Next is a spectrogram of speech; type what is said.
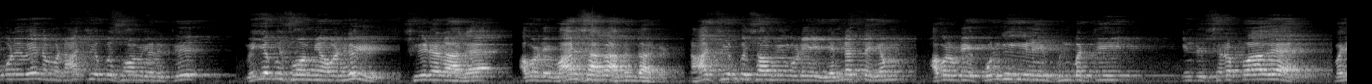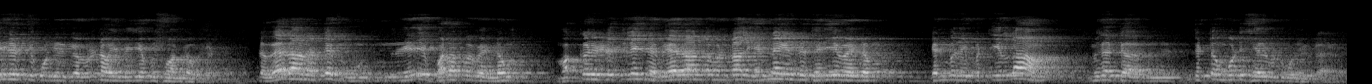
போலவே நம்ம நாச்சியப்ப சுவாமிகளுக்கு மெய்யப்ப சுவாமி அவர்கள் சீடராக அவருடைய வாரிசாக அமைந்தார்கள். நாச்சியப்ப சுவாமியுடைய எண்ணத்தையும் அவருடைய கொள்கைகளையும் பின்பற்றி இன்று சிறப்பாக வழிநடத்தி கொண்டிருக்கிறவர்கள் நம்ம மெய்யப்ப சுவாமி அவர்கள். இந்த வேதாந்தத்தை நிறைய பரப்ப வேண்டும். மக்களிடத்திலே இந்த வேதாந்தம் என்றால் என்ன என்று தெரிய வேண்டும் என்பதை பற்றியெல்லாம் மிக த- திட்டம் போட்டு செயல்பட்டு கொண்டிருக்கிறார்கள்.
